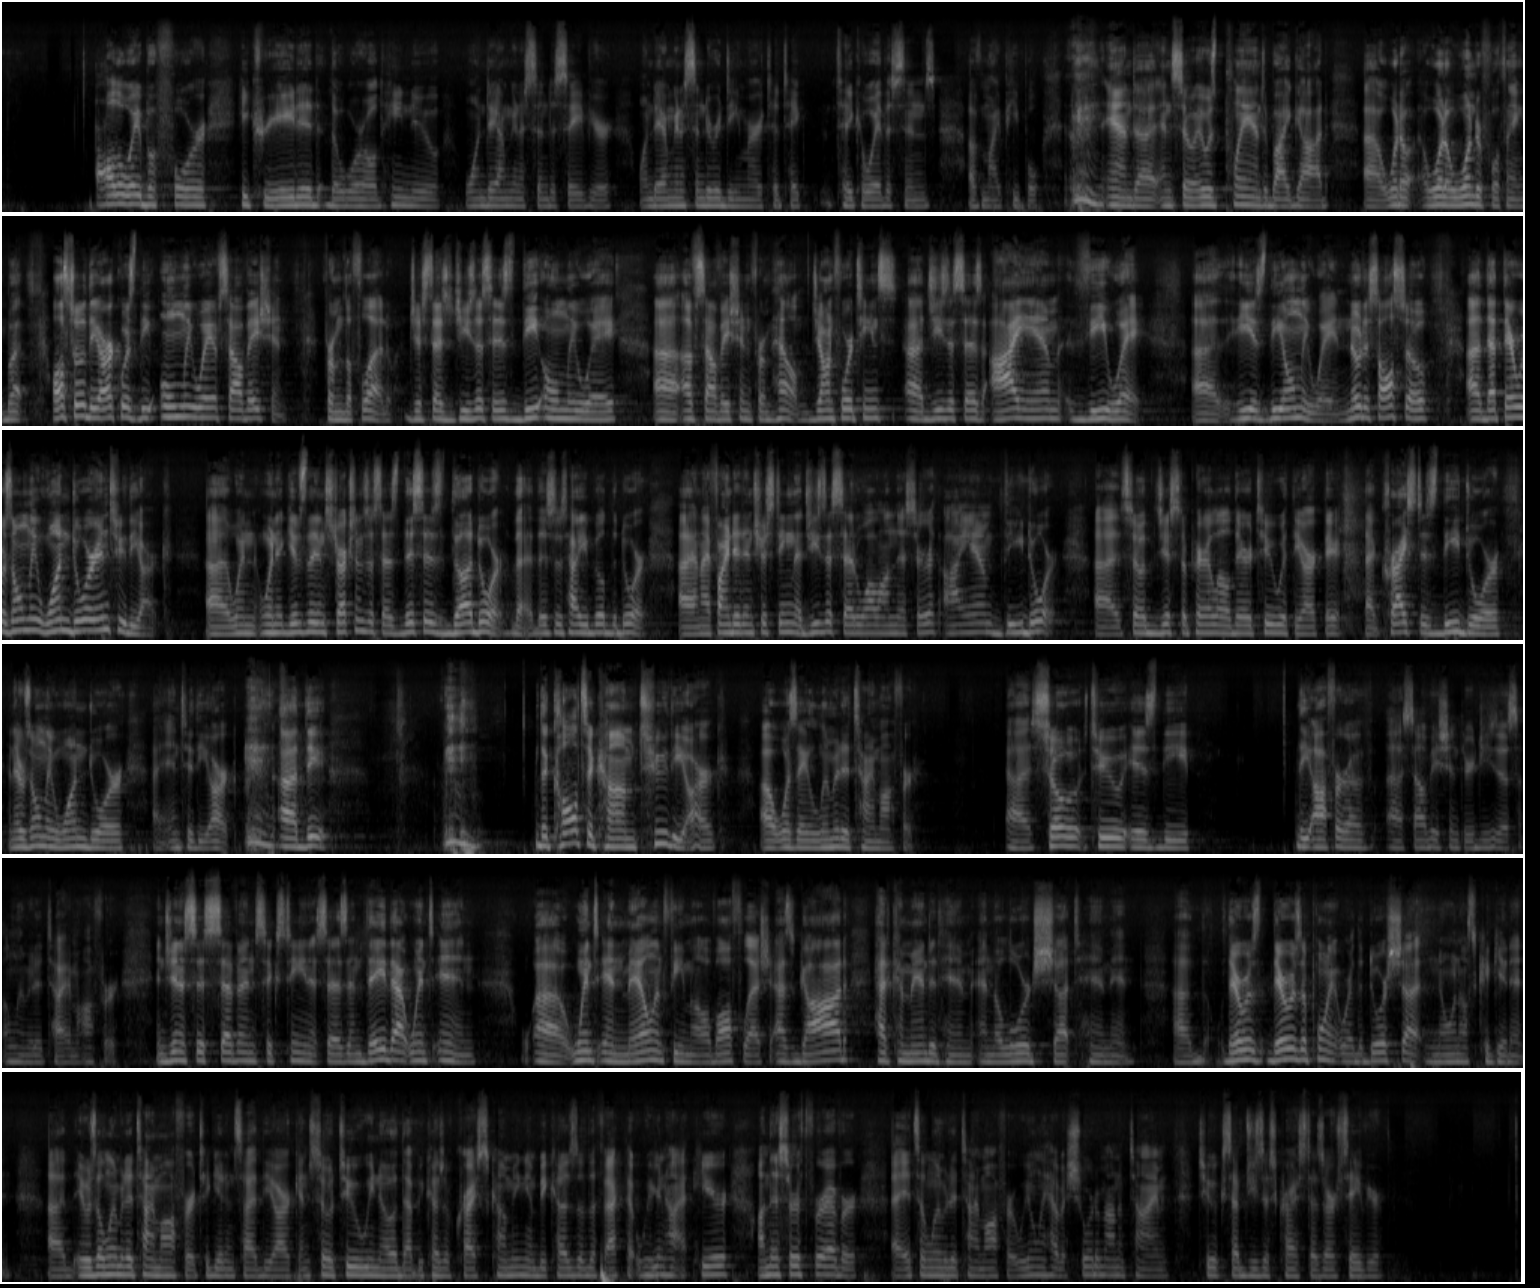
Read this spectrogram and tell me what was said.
All the way before he created the world, he knew one day I'm going to send a Savior. One day I'm going to send a Redeemer to take, take away the sins of my people. and, uh, and so it was planned by God. Uh, what, a, what a wonderful thing. But also, the ark was the only way of salvation from the flood, just as Jesus is the only way uh, of salvation from hell. John 14, uh, Jesus says, I am the way. Uh, he is the only way. And notice also uh, that there was only one door into the ark. Uh, when, when it gives the instructions, it says, This is the door. This is how you build the door. Uh, and I find it interesting that Jesus said, While on this earth, I am the door. Uh, so, just a parallel there too with the ark, there, that Christ is the door, and there's only one door uh, into the ark. the, the call to come to the ark was a limited time offer. Uh, so too is the the offer of uh, salvation through Jesus, a limited time offer. In Genesis 7 16, it says, And they that went in, uh, went in male and female of all flesh, as God had commanded him, and the Lord shut him in. Uh, there, was, there was a point where the door shut and no one else could get in. Uh, it was a limited time offer to get inside the ark. And so, too, we know that because of Christ's coming and because of the fact that we're not here on this earth forever, uh, it's a limited time offer. We only have a short amount of time to accept Jesus Christ as our Savior.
